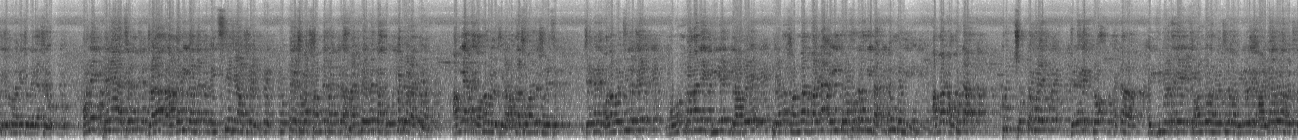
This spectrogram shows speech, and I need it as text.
কিছুক্ষণ আগে চলে গেছেও অনেক প্লেয়ার আছেন যারা আগামীকাল এই স্টেজে আসবেন। প্রত্যেকে সবার সামনে থাকবে এবং তার বক্তব্য আমি একটা কথা বলেছিলাম, আপনারা সমাজে শুনেছেন, যেখানে বলা হয়েছিল যে মোহনবাগানে গিয়ে ক্লাবে প্লেয়ার সম্মান পায় না, এই কথাটা আমি একদম বলিনি। আমার কথাটা খুব ছোট্ট করে যেটাকে ক্রপ একটা, এই ভিডিওটাকে ট্রল করা হয়েছিল বা ভিডিওটাকে ভাইরাল করা হয়েছিল,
